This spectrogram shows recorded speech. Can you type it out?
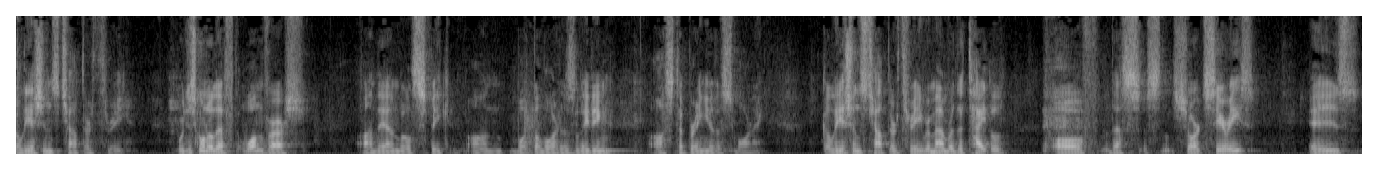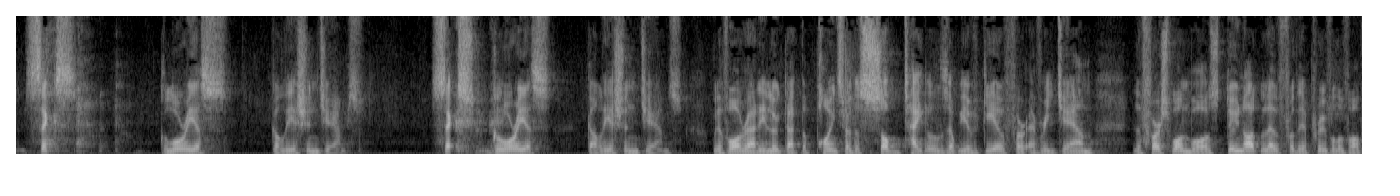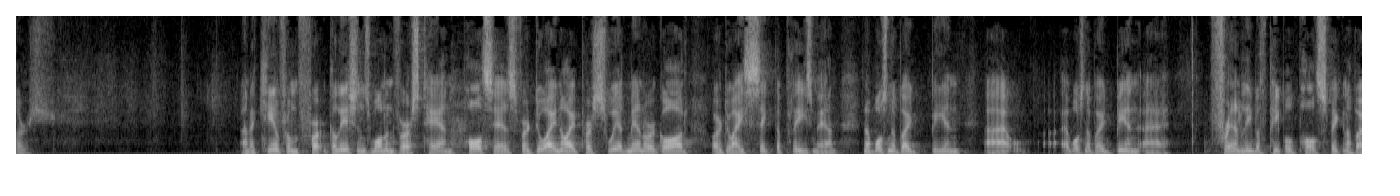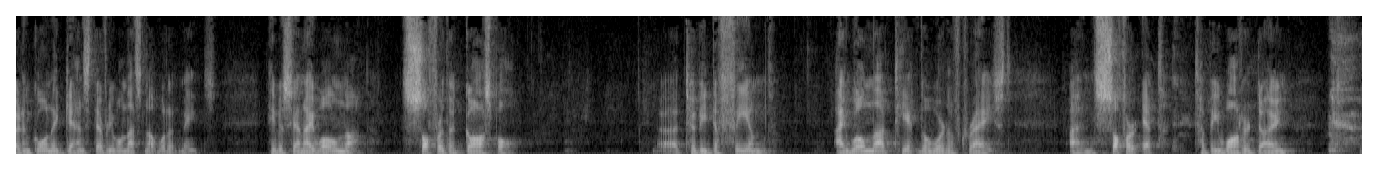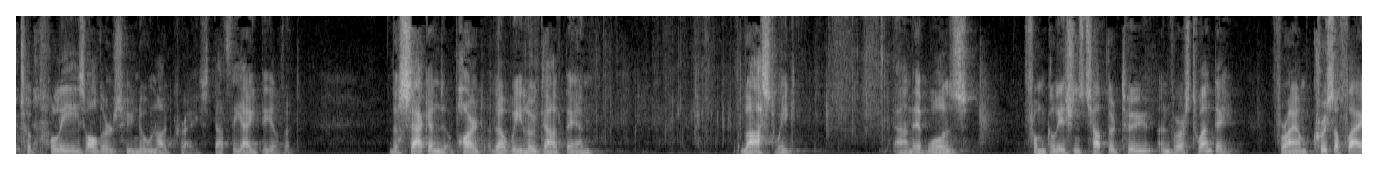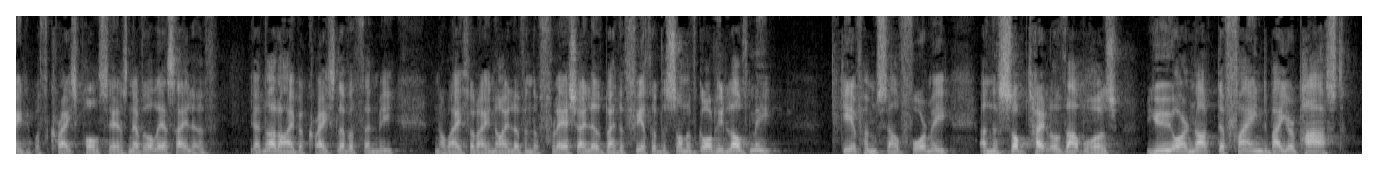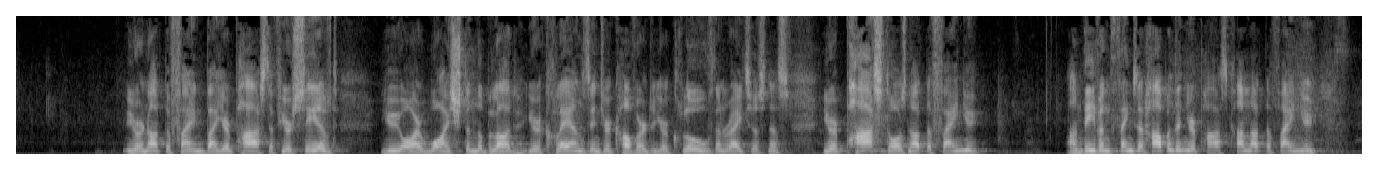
Galatians chapter 3. We're just going to lift one verse and then we'll speak on what the Lord is leading us to bring you this morning. Galatians chapter 3. Remember, the title of this short series is Six Glorious Galatian Gems. Six glorious Galatian gems. We have already looked at the points or the subtitles that we have gave for every gem. The first one was, Do not live for the approval of others. And it came from Galatians 1 and verse 10. Paul says, For do I now persuade men or God, or do I seek to please men? And it wasn't about being, uh, it wasn't about being uh, friendly with people Paul's speaking about and going against everyone. That's not what it means. He was saying, I will not suffer the gospel uh, to be defamed. I will not take the word of Christ and suffer it to be watered down to please others who know not Christ. That's the idea of it. The second part that we looked at then last week, and it was from Galatians chapter 2 and verse 20. For I am crucified with Christ, Paul says, nevertheless I live, yet not I, but Christ liveth in me. In the life that I now live in the flesh, I live by the faith of the Son of God who loved me gave himself for me. And the subtitle of that was, You are not defined by your past. You're not defined by your past. If you're saved, you are washed in the blood. You're cleansed and you're covered. You're clothed in righteousness. Your past does not define you. And even things that happened in your past cannot define you.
